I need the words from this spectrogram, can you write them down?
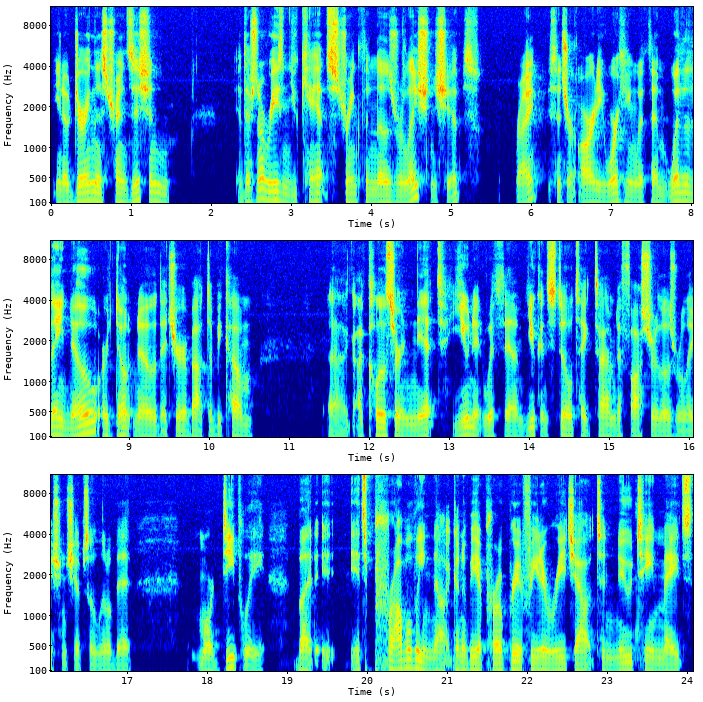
you know, during this transition, there's no reason you can't strengthen those relationships, right? Since you're already working with them, whether they know or don't know that you're about to become uh, a closer knit unit with them, you can still take time to foster those relationships a little bit more deeply but it, it's probably not going to be appropriate for you to reach out to new teammates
